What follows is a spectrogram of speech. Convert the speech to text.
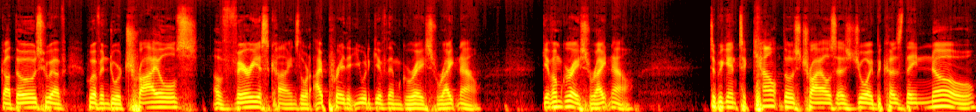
God, those who have who have endured trials of various kinds, Lord, I pray that you would give them grace right now. Give them grace right now to begin to count those trials as joy because they know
